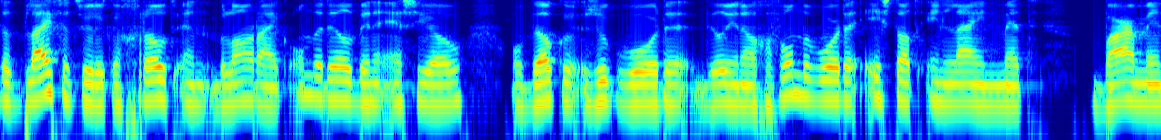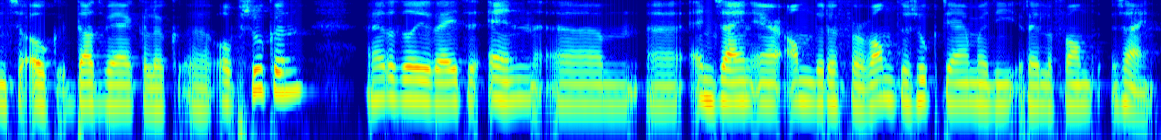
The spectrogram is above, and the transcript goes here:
dat blijft natuurlijk een groot en belangrijk onderdeel binnen SEO. Op welke zoekwoorden wil je nou gevonden worden? Is dat in lijn met waar mensen ook daadwerkelijk uh, op zoeken. Dat wil je weten. En, um, uh, en zijn er andere verwante zoektermen die relevant zijn.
